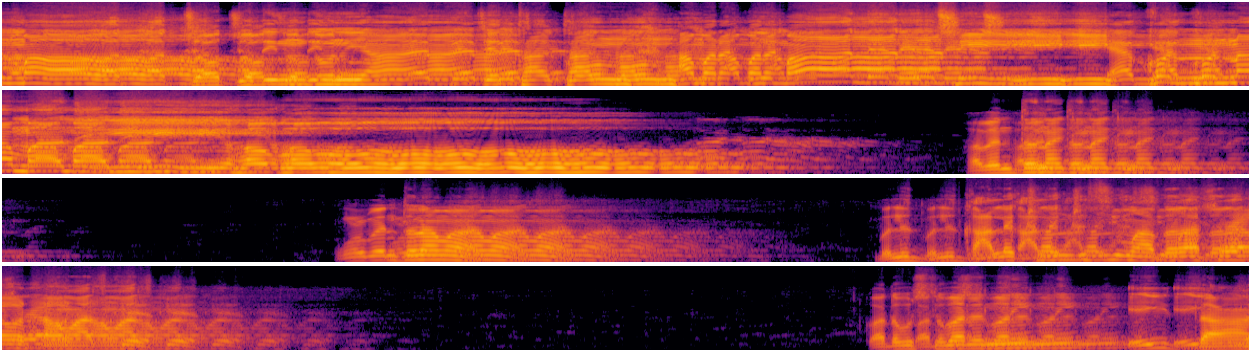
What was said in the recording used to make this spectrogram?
উম্মত যতদিন দুনিয়ায় বেঁচে থাকুন আমার আমার মান এনেছি এখন নামাজি হব। হবেন তো নাকি? পড়বেন তো নামাজ। বলি বলি দিছি নামাজকে। কথা বুঝতে পারেন এই দান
